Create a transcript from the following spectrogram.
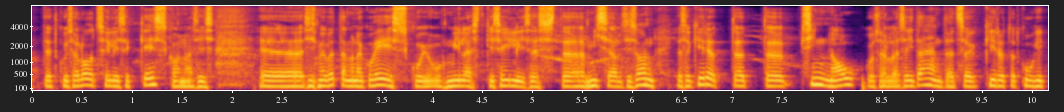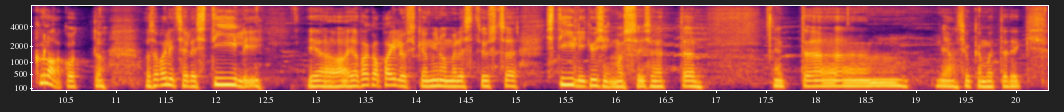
et, et kui sa lood sellise keskkonna, siis, äh, siis me võtame nagu eeskuju millestki sellisest, äh, mis seal siis on ja sa kirjutad sinna auku selle, see ei tähenda, et sa kirjutad kuhugi kõlakotta, aga sa valid selle stiili. ja, ja väga paljuski on minu meelest just see stiili küsimus siis, et, et jah, sihuke mõte tekkis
